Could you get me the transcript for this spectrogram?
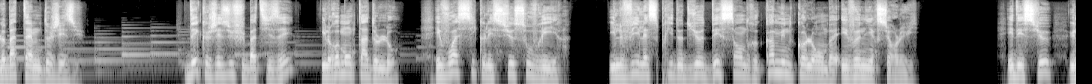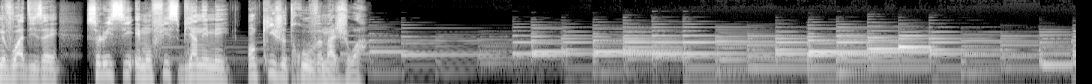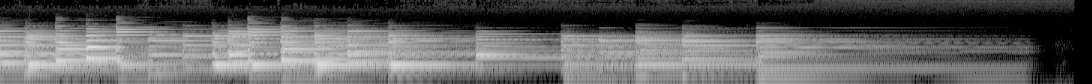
Le baptême de Jésus. Dès que Jésus fut baptisé, il remonta de l'eau, et voici que les cieux s'ouvrirent. Il vit l'Esprit de Dieu descendre comme une colombe et venir sur lui. Et des cieux, une voix disait, Celui-ci est mon Fils bien-aimé, en qui je trouve ma joie.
